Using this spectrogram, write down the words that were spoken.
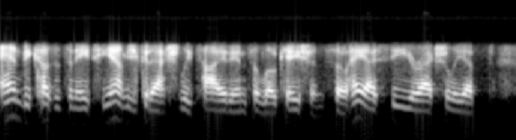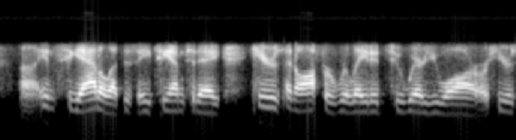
and because it's an ATM, you could actually tie it into location. So, hey, I see you're actually at uh, in Seattle at this ATM today. Here's an offer related to where you are, or here's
